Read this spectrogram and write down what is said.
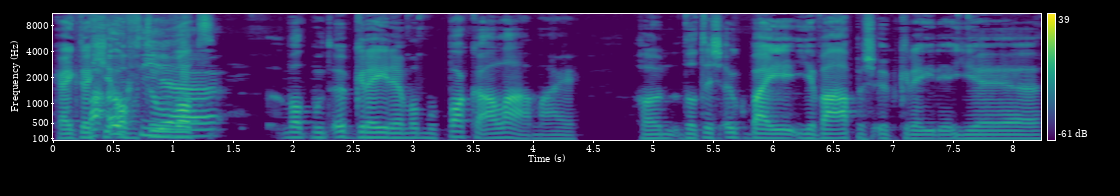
Kijk, dat Maar je af en toe eh, wat, wat moet upgraden en wat moet pakken, ala. Maar gewoon, dat is ook bij je wapens upgraden, je,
